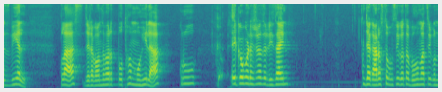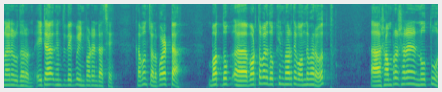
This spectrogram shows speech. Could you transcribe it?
এসবিএল ক্লাস, যেটা বন্দে ভারত প্রথম মহিলা ক্রু অ্যাকোমোডেশন ডিজাইন যা গারস্থ পুঁথিগত বহুমাত্রিক উন্নয়নের উদাহরণ। এইটা কিন্তু দেখবে ইম্পর্টেন্ট আছে। কেমন? চলো, পরেরটা। বর্তমানে দক্ষিণ ভারতে বন্দে ভারত সম্প্রসারণের নতুন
